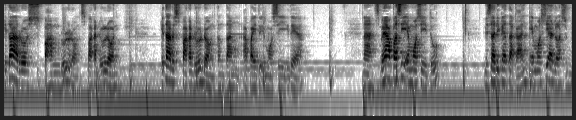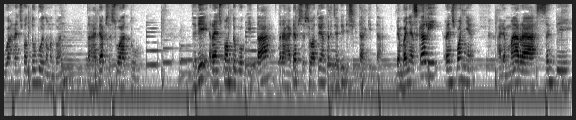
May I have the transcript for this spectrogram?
kita harus paham dulu dong, sepakat dulu dong. Kita harus sepakat dulu dong tentang apa itu emosi gitu ya. Nah, sebenarnya apa sih emosi itu? Bisa dikatakan emosi adalah sebuah respon tubuh teman-teman terhadap sesuatu jadi respon tubuh kita terhadap sesuatu yang terjadi di sekitar kita dan banyak sekali responnya. Ada marah, sedih,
